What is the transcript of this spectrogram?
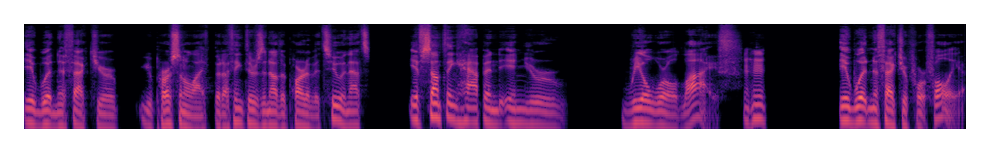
it wouldn't affect your your personal life but I think there's another part of it too and that's if something happened in your real world life mm-hmm. It wouldn't affect your portfolio.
